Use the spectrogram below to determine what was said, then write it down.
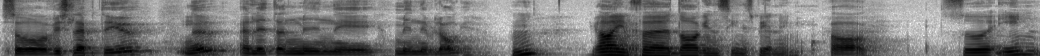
Så vi släppte ju nu en liten mini, mini-vlogg. mm. ja inför dagens inspelning. Ja, Så in,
